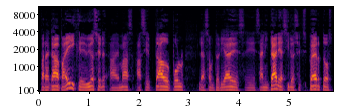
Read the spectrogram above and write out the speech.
para cada país que debió ser además aceptado por las autoridades eh, sanitarias y los expertos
